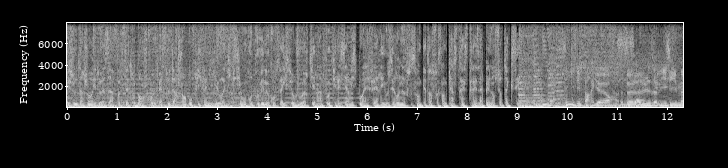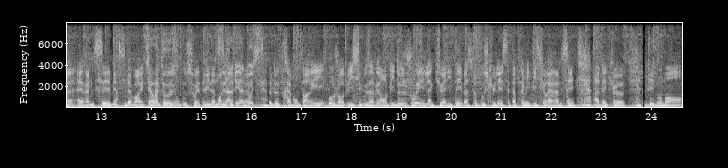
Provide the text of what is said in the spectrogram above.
Les jeux d'argent et de hasard peuvent être dangereux. Perte d'argent, conflits familiaux, addiction. Retrouvez nos conseils sur joueurs-info-service.fr et au 09 74 75 13 13. Appel non surtaxé. Merci les parieurs de Salut la les amis. team RMC. Merci d'avoir été Ciao avec à nous tous. et on vous souhaite évidemment les Salut à auditeurs tous. de très bons paris. Aujourd'hui, si vous avez envie de jouer, l'actualité va se bousculer cet après-midi sur RMC avec euh, des moments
